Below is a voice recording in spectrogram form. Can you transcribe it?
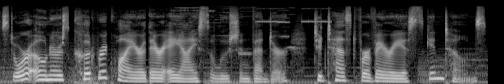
store owners could require their AI solution vendor to test for various skin tones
